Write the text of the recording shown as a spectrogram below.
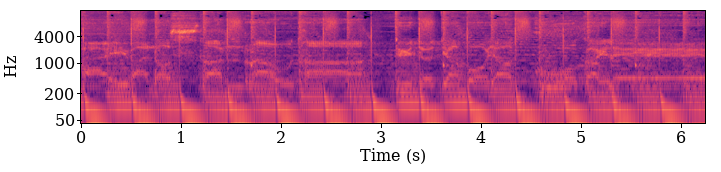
päivä nostan rautaa. Tytöt ja pojat huokailee.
